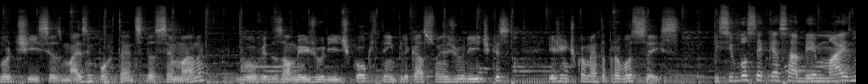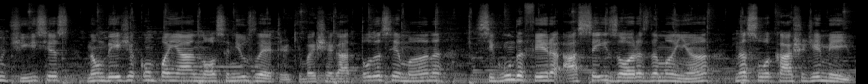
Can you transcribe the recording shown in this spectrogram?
notícias mais importantes da semana, envolvidas ao meio jurídico ou que tem implicações jurídicas, e a gente comenta para vocês. E se você quer saber mais notícias, não deixe de acompanhar a nossa newsletter, que vai chegar toda semana, segunda-feira às 6 horas da manhã, na sua caixa de e-mail.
